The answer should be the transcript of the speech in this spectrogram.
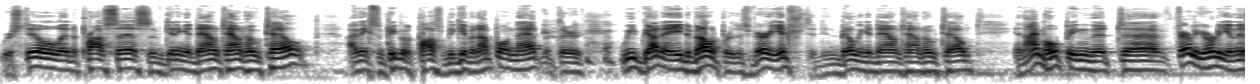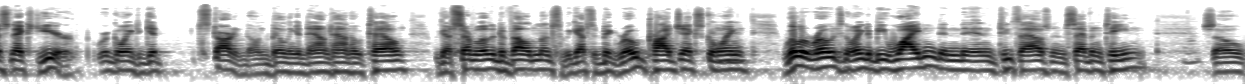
we're still in the process of getting a downtown hotel. I think some people have possibly given up on that, but we've got a developer that's very interested in building a downtown hotel. And I'm hoping that uh, fairly early in this next year, we're going to get started on building a downtown hotel. We've got several other developments. We've got some big road projects going. Willow Road's going to be widened in, in 2017. So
